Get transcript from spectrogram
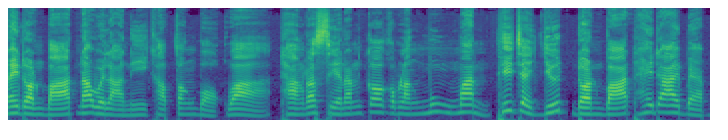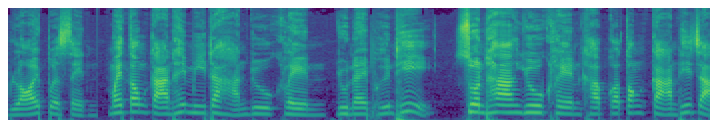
ในดอนบาสณเวลานี้ครับต้องบอกว่าทางรัสเซียนั้นก็กำลังมุ่งมั่น ที่จะยึดดอนบาสให้ได้แบบร้อยเปอร์เซ็นต์ไม่ต้องการให้มีทหารยูเครนอยู่ในพื้นที่ ส่วนทางยูเครนครับก็ต้องการที่จะ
